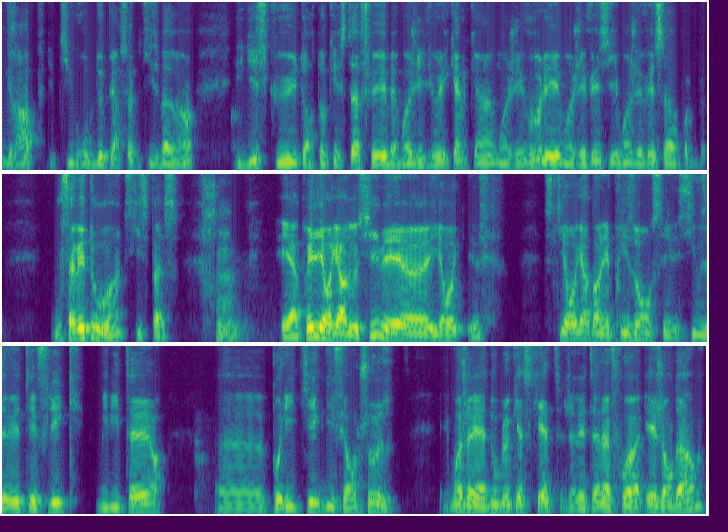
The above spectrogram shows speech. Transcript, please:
grappes, des petits groupes de personnes qui se baladent. Ils discutent, alors qu'est-ce que t'as fait Ben moi j'ai violé quelqu'un, moi j'ai volé, moi j'ai fait ci, moi j'ai fait ça. Vous savez tout, hein, ce qui se passe. Hum. Et après, ils regardent aussi, mais euh, ce qu'ils regardent dans les prisons, c'est si vous avez été flic, militaire, euh, politique, différentes choses. Et moi, j'avais la double casquette. J'avais été à la fois et gendarme,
